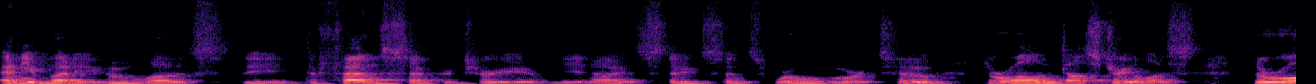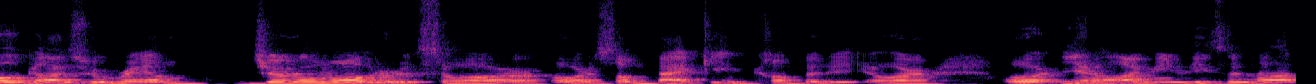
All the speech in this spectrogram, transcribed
anybody who was the defense secretary of the United States since World War II, they're all industrialists. They're all guys who ran General Motors or, or some banking company or, or, you know, I mean, these are not,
